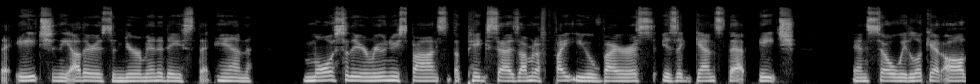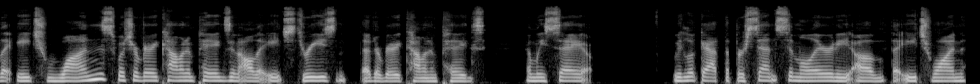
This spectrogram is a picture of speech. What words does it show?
the H, and the other is the neuraminidase, the N. Most of the immune response the pig says, I'm going to fight you virus is against that H. And so we look at all the H1s, which are very common in pigs, and all the H3s that are very common in pigs. And we say, we look at the percent similarity of the H1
